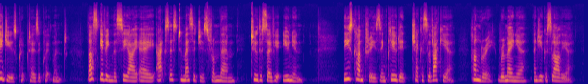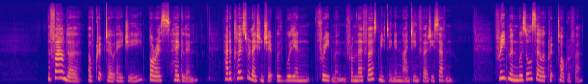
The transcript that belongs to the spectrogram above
did use crypto's equipment, thus giving the CIA access to messages from them to the Soviet Union. These countries included Czechoslovakia, Hungary, Romania, and Yugoslavia. The founder of Crypto AG, Boris Hagelin, had a close relationship with William Friedman from their first meeting in 1937. Friedman was also a cryptographer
